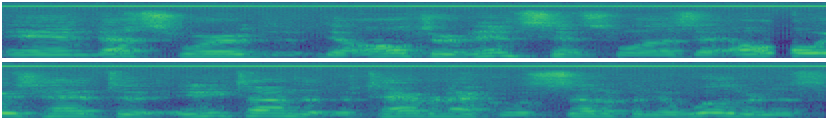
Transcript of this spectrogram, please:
and that's where the, the altar of incense was that always had to anytime that the tabernacle was set up in the wilderness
